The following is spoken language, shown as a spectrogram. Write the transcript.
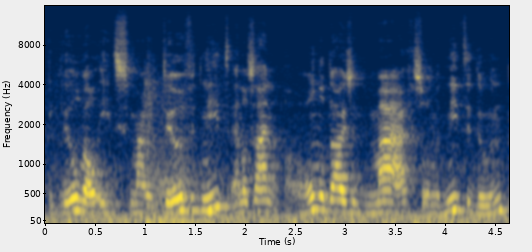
Ik wil wel iets, maar ik durf het niet. En er zijn honderdduizend maars om het niet te doen.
